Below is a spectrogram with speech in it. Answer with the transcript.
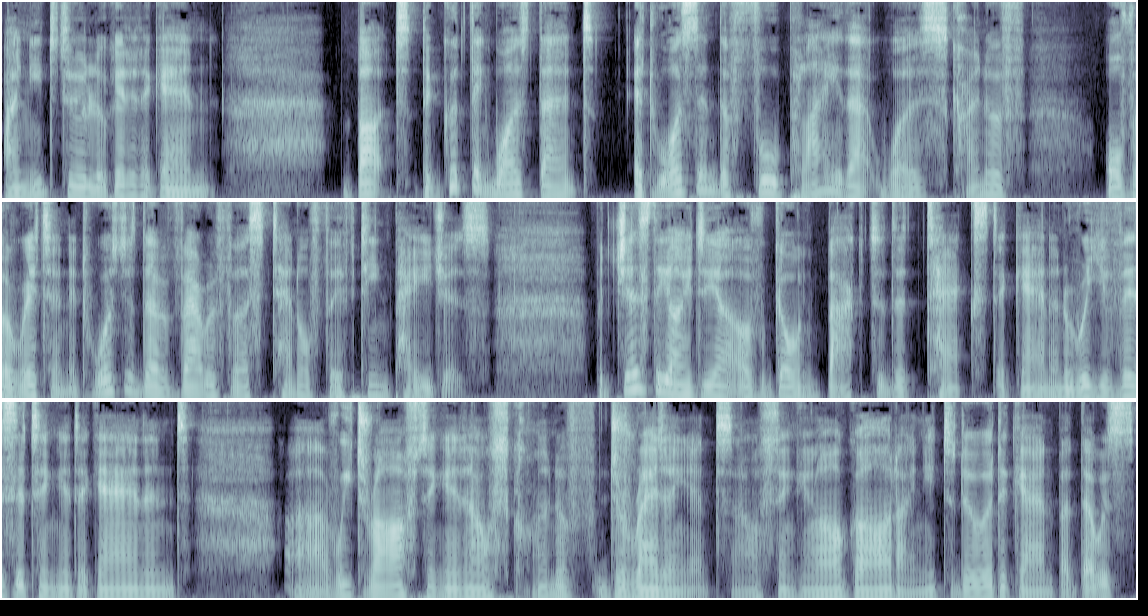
I need to look at it again. But the good thing was that it wasn't the full play that was kind of overwritten. It was just the very first ten or fifteen pages. But just the idea of going back to the text again and revisiting it again and uh, redrafting it, I was kind of dreading it. I was thinking, oh God, I need to do it again. But there was,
